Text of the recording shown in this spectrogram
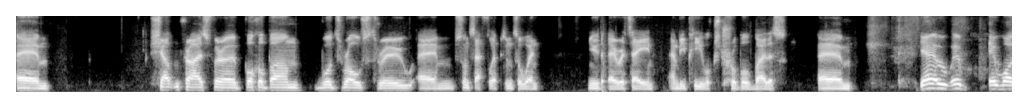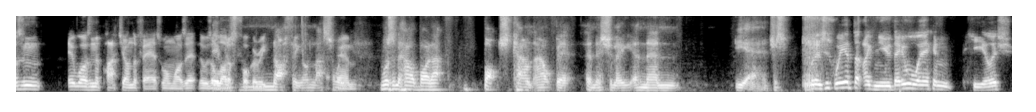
um shelton tries for a buckle bomb. Woods rolls through. Um sunset flips him to win. New day retain. Mvp looks troubled by this. Um yeah it, it, it wasn't it wasn't a patch on the first one was it? There was a It lot was of fuckery. Nothing on last week. um, Wasn't helped by that botched count out bit initially, and then yeah, just But it's just weird that like New Day were working heelish.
